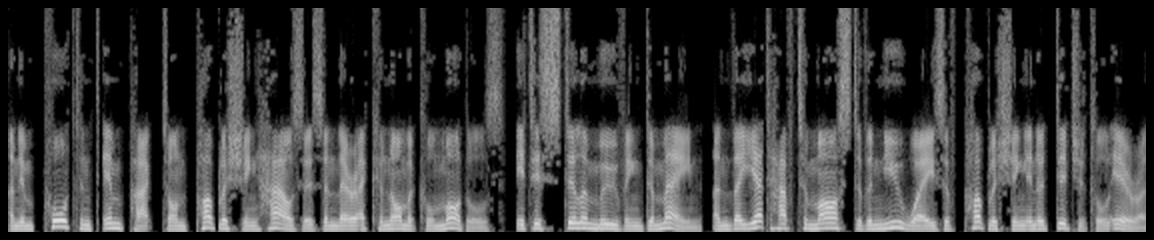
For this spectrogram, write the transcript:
an important impact on publishing houses and their economical models. It is still a moving domain, and they yet have to master the new ways of publishing in a digital era.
